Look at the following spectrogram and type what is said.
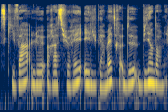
ce qui va le rassurer et lui permettre de bien dormir.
